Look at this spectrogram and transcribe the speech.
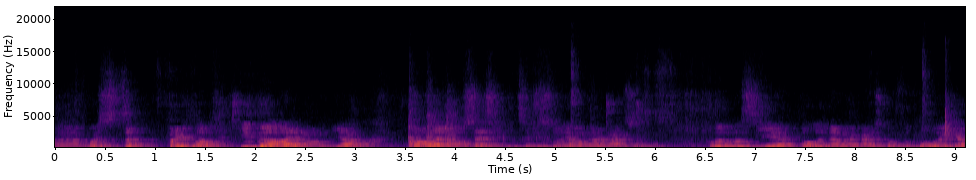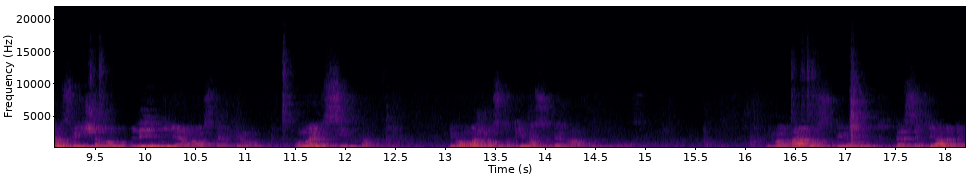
Е, Ось це приклад ідеально, як в паралельному всесвіті це існує в американському, коли у нас є поле для американського футболу, яке розміщено лініями ось такими, воно як сітка. І ми можемо спокійно собі грати. І ми граємо собі тут 10 ярдів,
